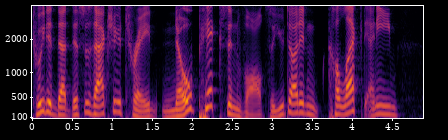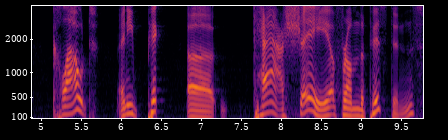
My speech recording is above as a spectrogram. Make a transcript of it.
tweeted that this was actually a trade, no picks involved. So Utah didn't collect any clout, any pick uh, cachet from the Pistons.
